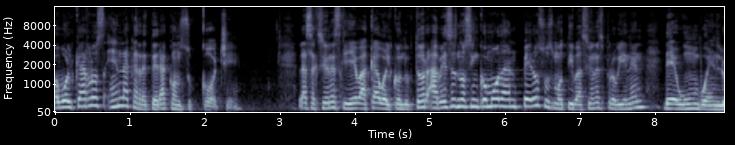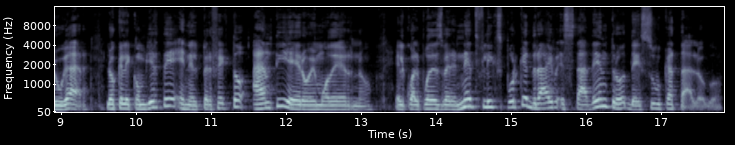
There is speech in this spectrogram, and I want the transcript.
o volcarlos en la carretera con su coche. Las acciones que lleva a cabo el conductor a veces nos incomodan, pero sus motivaciones provienen de un buen lugar, lo que le convierte en el perfecto antihéroe moderno el cual puedes ver en Netflix porque Drive está dentro de su catálogo.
